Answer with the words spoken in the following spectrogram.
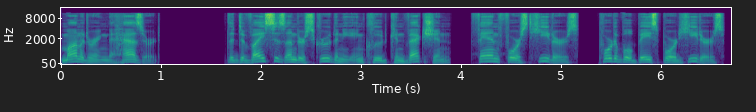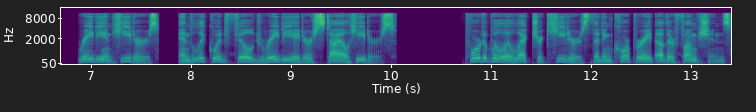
monitoring the hazard. The devices under scrutiny include convection, fan forced heaters, portable baseboard heaters, radiant heaters, and liquid filled radiator style heaters. Portable electric heaters that incorporate other functions,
